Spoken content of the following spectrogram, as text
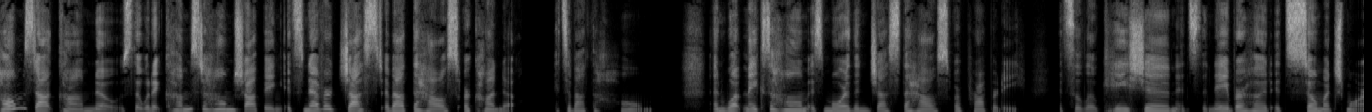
Homes.com knows that when it comes to home shopping, it's never just about the house or condo. It's about the home. And what makes a home is more than just the house or property. It's the location, it's the neighborhood, it's so much more.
